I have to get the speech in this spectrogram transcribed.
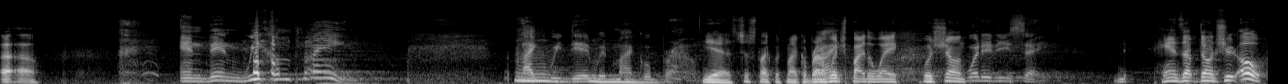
Uh oh. and then we complain, like we did with Michael Brown. Yes, just like with Michael Brown, Right. which, by the way, was shown. What did he say? Hands up, don't shoot. Oh,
